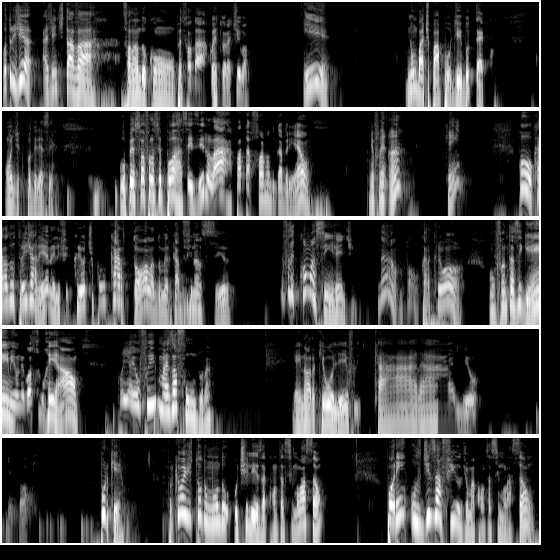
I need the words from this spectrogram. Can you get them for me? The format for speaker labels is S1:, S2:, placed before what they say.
S1: Outro dia, a gente estava falando com o pessoal da corretora ativa e num bate-papo de boteco, onde que poderia ser? O pessoal falou assim: Porra, vocês viram lá a plataforma do Gabriel? Eu falei: Hã? Quem? Pô, o cara do Trade Arena, ele criou tipo um cartola do mercado financeiro. Eu falei: Como assim, gente? Não, pô, o cara criou um fantasy game, um negócio real. Pô, e aí eu fui mais a fundo, né? E aí na hora que eu olhei, eu falei: Caralho.
S2: Que top.
S1: Por quê? Porque hoje todo mundo utiliza a conta simulação, porém os desafios de uma conta simulação,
